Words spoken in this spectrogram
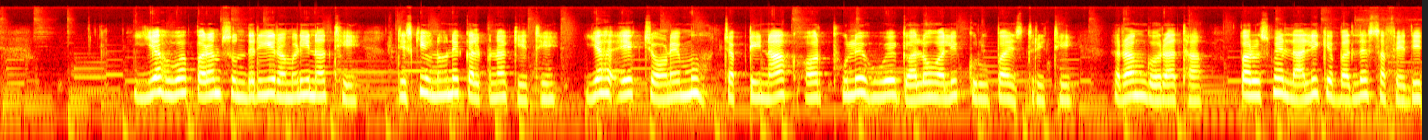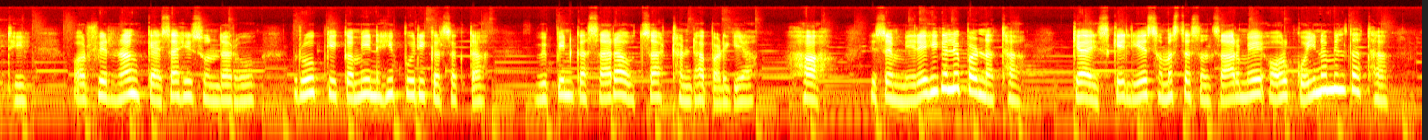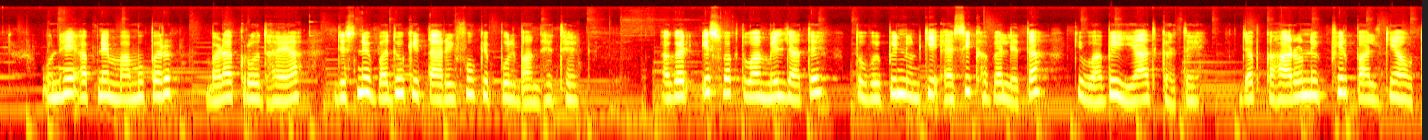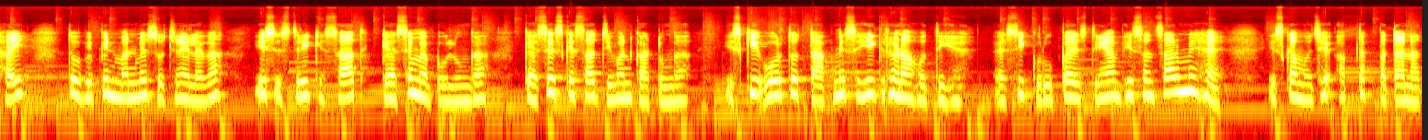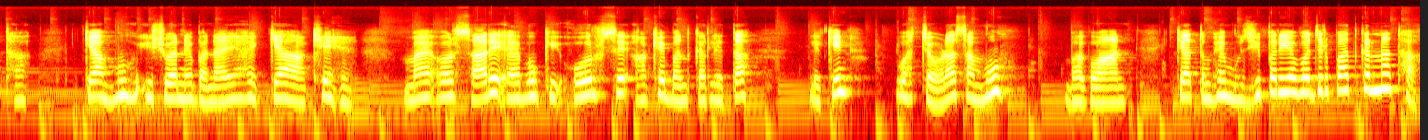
यह वह परम सुंदरी रमणी न थी, जिसकी उन्होंने कल्पना की थी। यह एक चौड़े मुँह, चपटी नाक और फूले हुए गालों वाली कुरूपा स्त्री थी। रंग गोरा था, पर उसमें लाली के बदले सफ़ेदी थी। और फिर रंग कैसा ही सुंदर हो, रूप की कमी नहीं पूरी कर सकता। विपिन का सारा उत्साह ठंडा पड़ गया। हा, इसे मेरे ही गले पड़ना था। क्या इसके लिए समस्त संसार में और कोई न मिलता था? उन्हें अपने मामू पर बड़ा क्रोध आया, जिसने वधु की तारीफों के पुल बांधे थे। अगर इस वक्त वह मिल जाते तो विपिन उनकी ऐसी खबर लेता कि वह भी याद करते। जब कहारों ने फिर पालकियाँ उठाई तो विपिन मन में सोचने लगा, इस स्त्री के साथ कैसे मैं बोलूँगा? कैसे इसके साथ जीवन काटूँगा? इसकी ओर तो ताकने से ही घृणा होती है। ऐसी कुरूपा स्त्रियाँ भी संसार में हैं, इसका मुझे अब तक पता न था। क्या मुँह ईश्वर ने बनाया है? क्या आँखें हैं? मैं और सारे ऐबों की ओर से आँखें बंद कर लेता, लेकिन वह चौड़ा सा मुँह। भगवान, क्या तुम्हें मुझी पर यह वज्रपात करना था?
